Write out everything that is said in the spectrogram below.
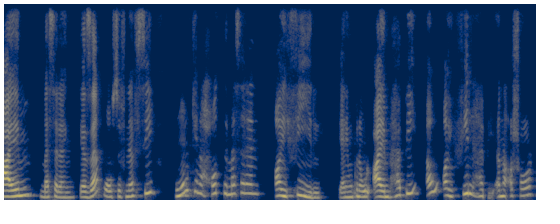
I'm مثلا كذا وأوصف نفسي وممكن أحط مثلا I feel يعني ممكن أقول I'm happy أو I feel happy أنا أشعر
